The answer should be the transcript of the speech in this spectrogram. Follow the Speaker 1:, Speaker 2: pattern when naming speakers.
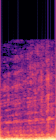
Speaker 1: Mm-hmm.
